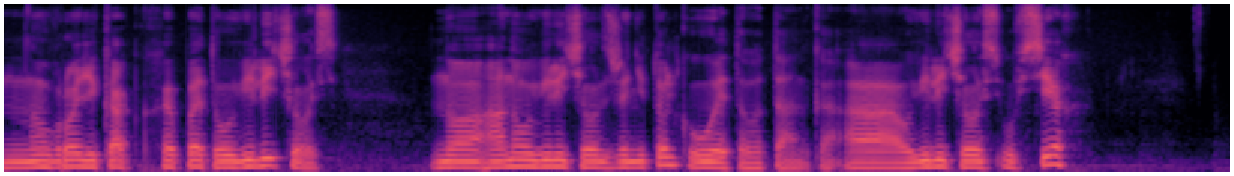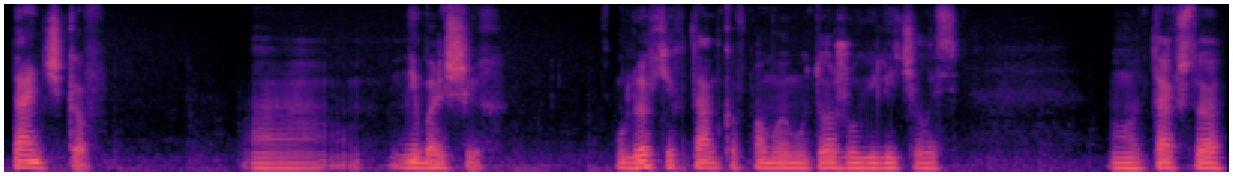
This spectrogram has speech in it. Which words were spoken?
ну вроде как ХП-то увеличилось, но оно увеличилось же не только у этого танка, а увеличилось у всех танчиков э, небольших. У легких танков, по-моему, тоже увеличилось. Вот, так что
